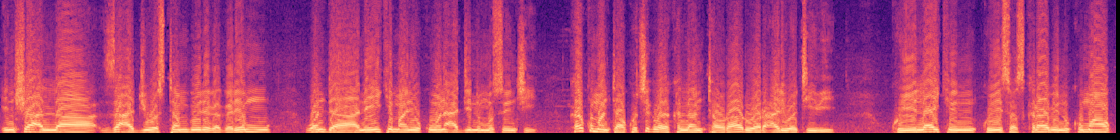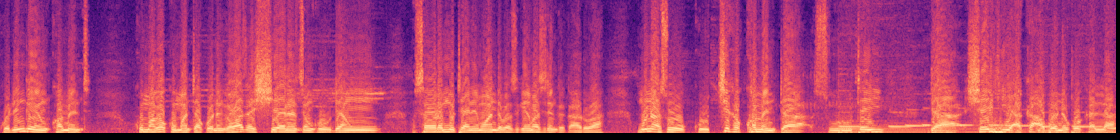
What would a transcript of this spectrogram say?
Insha Allah za a ji wasu tambayoyi daga gare mu wanda na hikima ne kuma na addinin musulunci. Kar ku manta ku ci gaba da kallon tauraruwar Arewa TV ku yi liking ku yi subscribing kuma ku dinga yin comment. Kuma ka ku manta ku dinga watsa sharing din ku don sauran mutane ma wanda ba su gani masu dinga karuwa. Muna so ku cika comment da surutai da sharhi akan abu da ko kalla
